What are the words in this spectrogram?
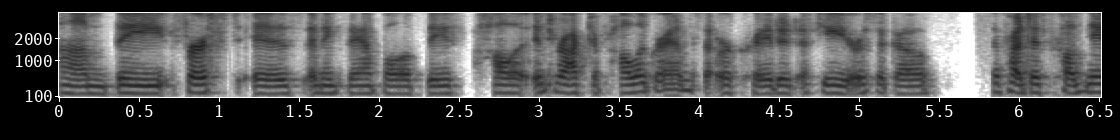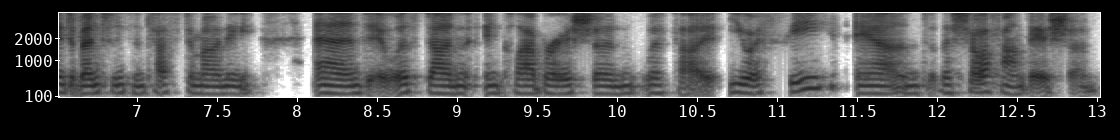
Um, the first is an example of these holo- interactive holograms that were created a few years ago. The project's called New Dimensions in Testimony, and it was done in collaboration with uh, USC and the Shoah Foundation.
